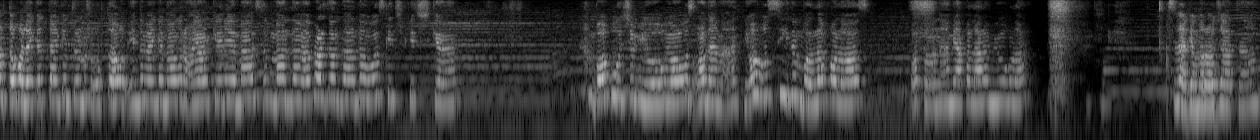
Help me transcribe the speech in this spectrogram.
avtohalokatdan keyin turmush o'rtog'im endi menga nogiron ayol kerak emas deb mandan va farzandlarimdan voz kechib ketishgan boquvchim yo'q yolg'iz onaman yolg'iz singlim borlar xolos ota onam yaqinlarim yo'qlar sizlarga murojaatim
